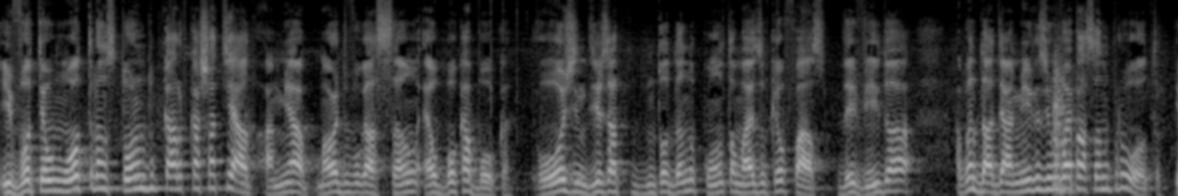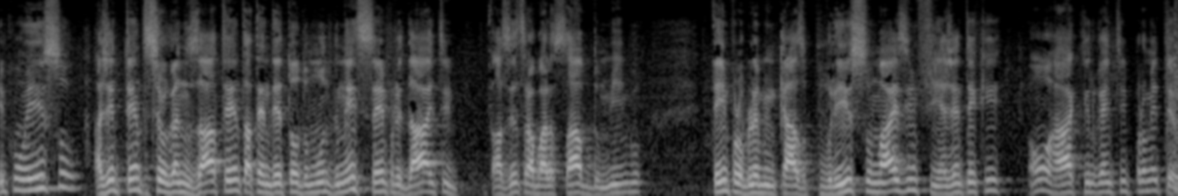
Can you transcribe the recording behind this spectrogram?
E vou ter um outro transtorno do cara ficar chateado. A minha maior divulgação é o boca a boca. Hoje em dia já não estou dando conta mais do que eu faço, devido a a quantidade de amigos e um vai passando para o outro. E com isso, a gente tenta se organizar, tenta atender todo mundo, que nem sempre dá, a gente às vezes trabalha sábado, domingo, tem problema em casa por isso, mas enfim, a gente tem que honrar aquilo que a gente prometeu.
